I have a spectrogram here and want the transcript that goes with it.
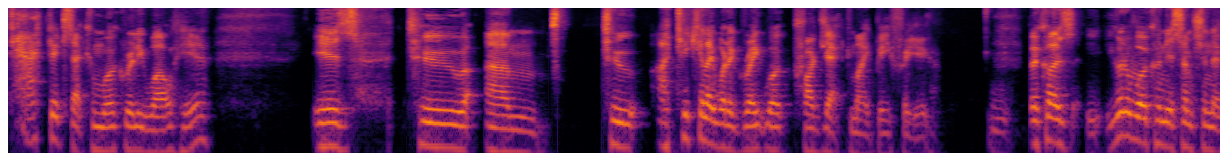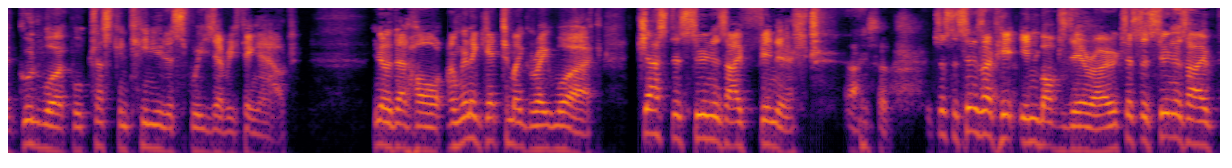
tactics that can work really well here is to um, to articulate what a great work project might be for you. Mm. Because you've got to work on the assumption that good work will just continue to squeeze everything out. You know, that whole, I'm going to get to my great work just as soon as I've finished so. Just as soon as I've hit inbox zero, just as soon as I've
